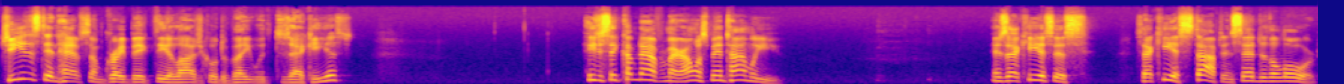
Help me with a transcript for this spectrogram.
Jesus didn't have some great big theological debate with Zacchaeus. He just said, Come down from there. I want to spend time with you. And Zacchaeus says, Zacchaeus stopped and said to the Lord,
